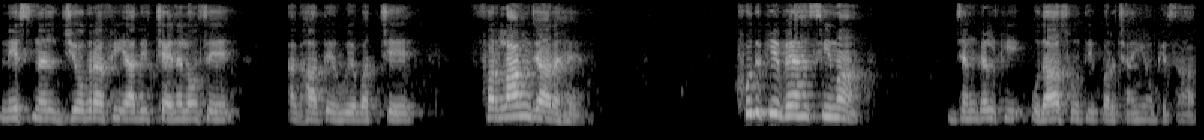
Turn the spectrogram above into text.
National Geography आदि चैनलों से अघाते हुए बच्चे फरलांग जा रहे हैं। खुद की वह सीमा जंगल की उदास होती परछाइयों के साथ।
